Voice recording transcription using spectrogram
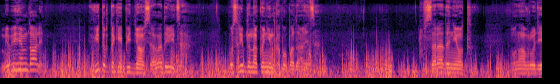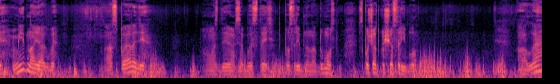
Ми бігаємо далі. Вітер такий піднявся, але дивіться, посрібнена конінка попадається. Всередині от вона вроді мідна якби, а спереді ось дивимося, блистить, посрібнена. Думав спочатку, що срібло. Але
